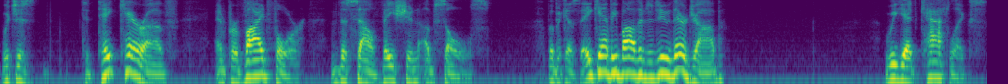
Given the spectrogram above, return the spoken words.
which is to take care of and provide for the salvation of souls. But because they can't be bothered to do their job, we get Catholics,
